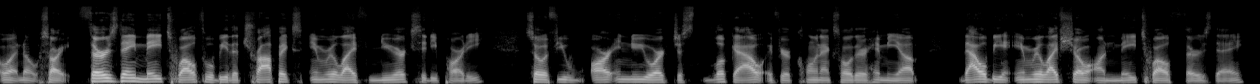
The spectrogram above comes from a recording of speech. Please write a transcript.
Oh no, sorry. Thursday, May 12th will be the Tropix in Real Life New York City party. So if you are in New York, just look out. If you're a CloneX holder, hit me up. That will be an in real life show on May 12th, Thursday.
